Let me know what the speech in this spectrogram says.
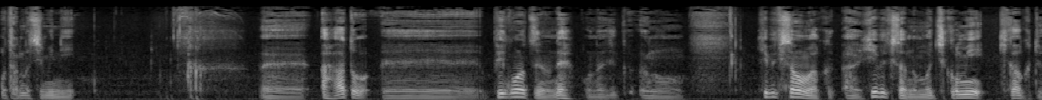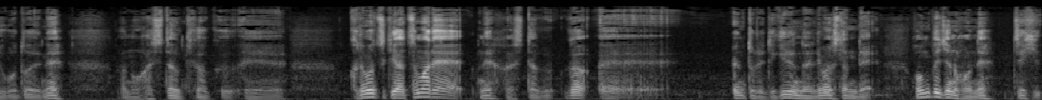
お楽しみに。えーああと、えーピンク祭りのね同じくあの響さん枠あ響さんの持ち込み企画ということでねあのハッシュタグ企画、えー車好き集まれねハッシュタグが、えーエントリーできるようになりましたんでホームページの方ねぜひ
